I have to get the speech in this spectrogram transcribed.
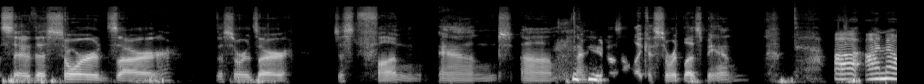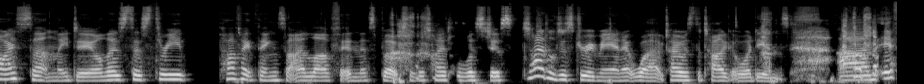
so the swords are the swords are just fun and um who doesn't like a sword lesbian. Uh, i know i certainly do. There's there's three perfect things that I love in this book. So the title was just the title just drew me and it worked. I was the target audience. Um, if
